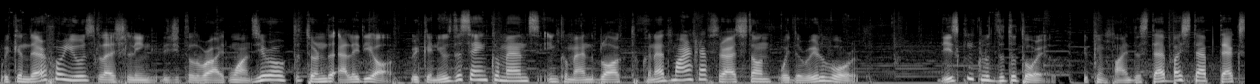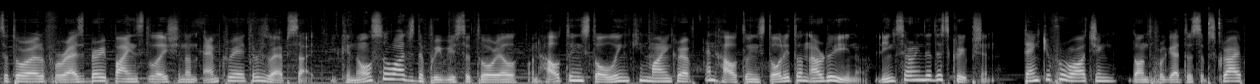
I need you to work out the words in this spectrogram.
We can therefore use slash link digital write 1 0 to turn the LED off. We can use the same commands in command block to connect Minecraft's redstone with the real world. This concludes the tutorial. You can find the step-by-step -step text tutorial for Raspberry Pi installation on MCreator's website. You can also watch the previous tutorial on how to install Link in Minecraft and how to install it on Arduino. Links are in the description. Thank you for watching, don't forget to subscribe,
